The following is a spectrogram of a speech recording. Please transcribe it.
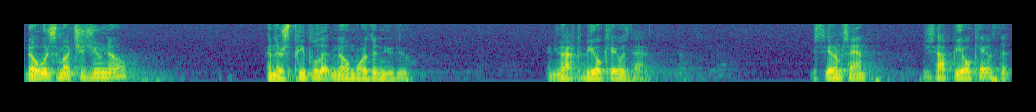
know as much as you know, and there's people that know more than you do. And you have to be okay with that. You see what I'm saying? You just have to be okay with it.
